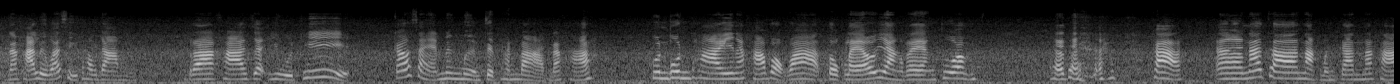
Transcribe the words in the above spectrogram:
ตนะคะ หรือว่าสีเทาดำราคาจะอยู่ที่ 917,000 บาทนะคะ คุณบุญไทยนะคะบอกว่าตกแล้วอย่างแรงท่วม แท้ๆค่ะน่าจะหนักเหมือนกันนะคะ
